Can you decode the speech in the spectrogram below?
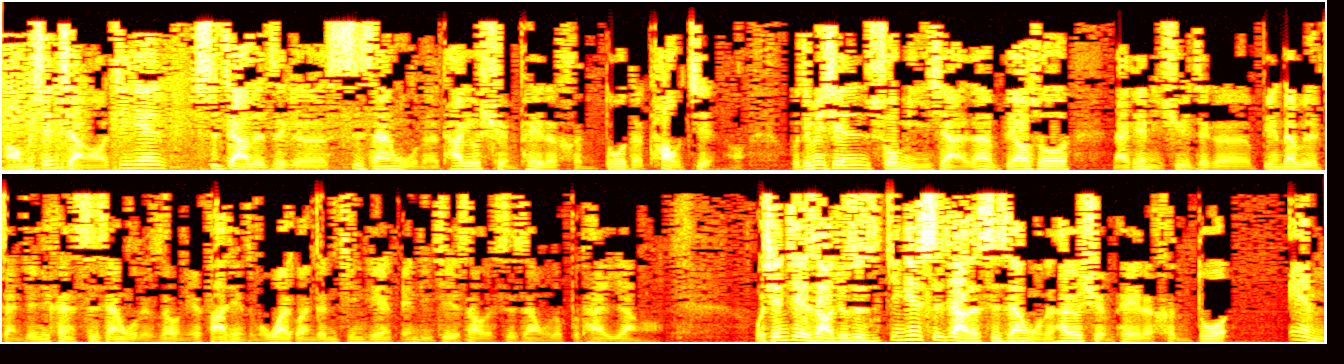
好，我们先讲哦，今天试驾的这个四三五呢，它有选配了很多的套件啊。我这边先说明一下，那不要说哪天你去这个 B N W 的展间去看四三五的时候，你会发现什么外观跟今天 Andy 介绍的四三五都不太一样哦。我先介绍，就是今天试驾的四三五呢，它有选配了很多 M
